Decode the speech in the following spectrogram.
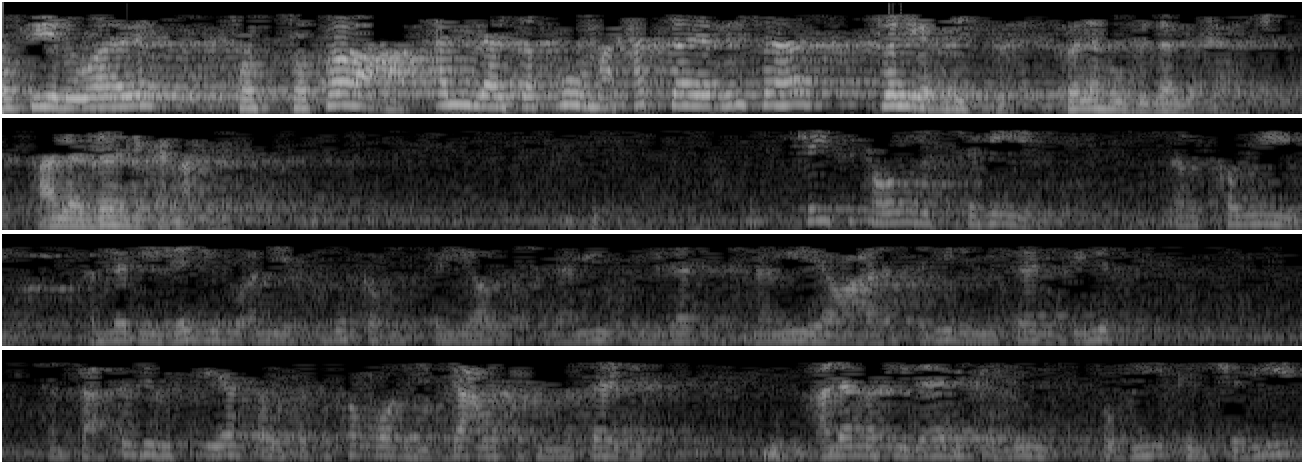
وفي رواية فاستطاع ألا تقوم حتى يغرسها فليغرسها. فله بذلك أجر. على ذلك نعم. كيف ترون السبيل القويم؟ الذي يجب أن يسلكه التيار الإسلامي في البلاد الإسلامية وعلى سبيل المثال في مصر؟ أن تعتزل السياسة وتتفرغ للدعوة في المساجد. على ما في ذلك من تضييق شديد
